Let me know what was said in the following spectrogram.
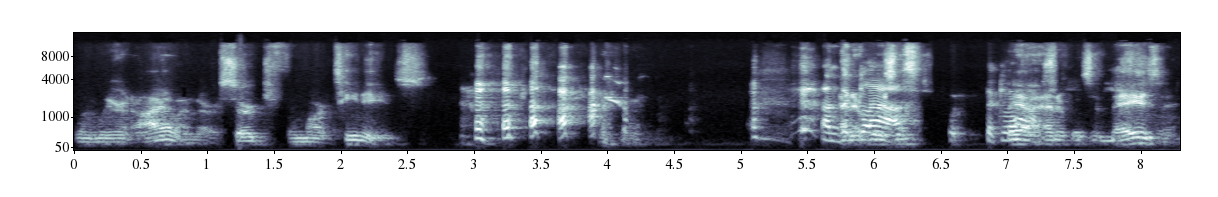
When we were in Ireland, our search for martinis. and the and glass. Was, the glass. Yeah, and it was amazing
